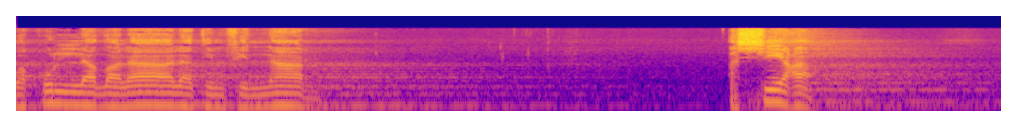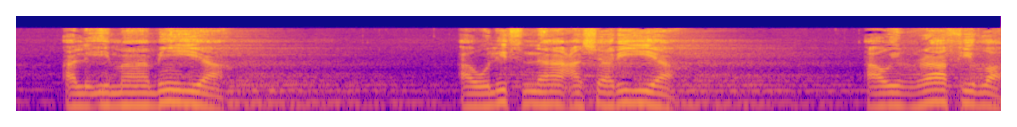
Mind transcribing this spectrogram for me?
وكل ضلالة في النار. الشيعة الإمامية أو الاثنى عشرية au Rafidha.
